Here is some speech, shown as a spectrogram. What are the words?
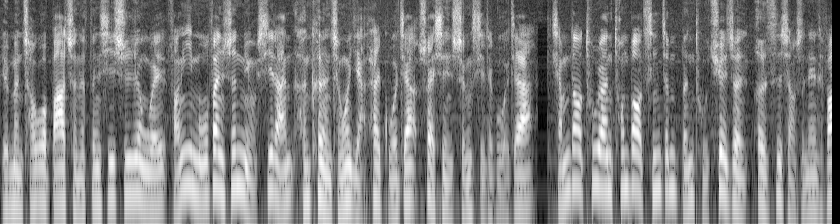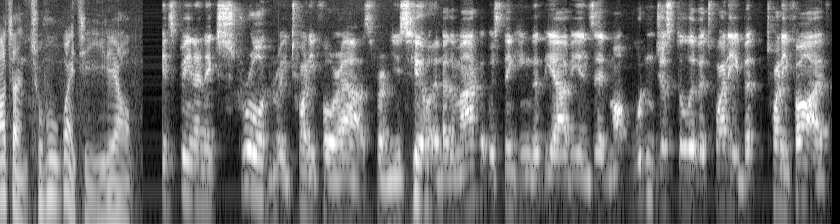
原本超过八成的分析师认为，防疫模范生纽西兰很可能成为亚太国家率先升息的国家。想不到突然通报新增本土确诊，二十四小时内的发展出乎外界意料。It's been an extraordinary 24 hours from New Zealand. The market was thinking that the RBNZ wouldn't just deliver 20, but 25,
